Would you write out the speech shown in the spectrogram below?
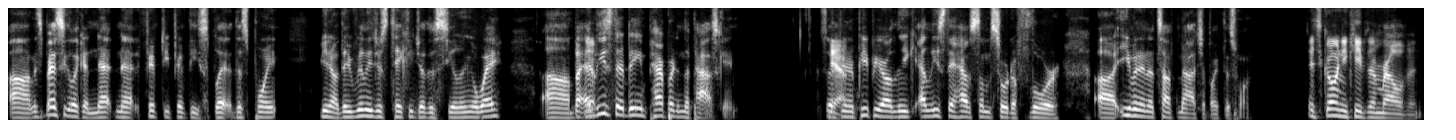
Um, it's basically like a net net 50 50 split at this point. You know, they really just take each other's ceiling away. Um, but at Yep. least they're being peppered in the pass game. So if you're in a PPR league, at least they have some sort of floor, uh, even in a tough matchup like this one. It's going to keep them relevant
